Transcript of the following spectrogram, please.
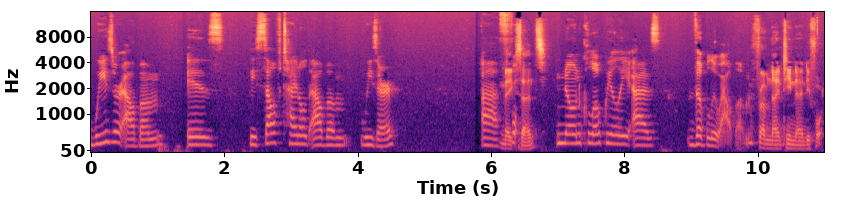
Weezer album is the self titled album Weezer, uh, Makes fo- sense. known colloquially as the Blue Album. From 1994.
